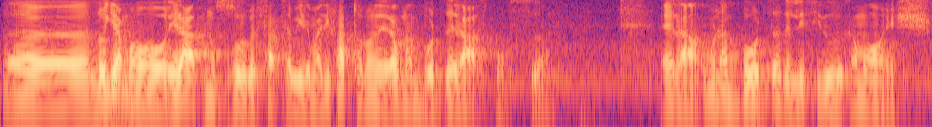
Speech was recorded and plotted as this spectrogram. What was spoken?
Eh, lo chiamo Erasmus solo per far capire, ma di fatto non era una borsa Erasmus, era una borsa dell'Istituto Camões,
